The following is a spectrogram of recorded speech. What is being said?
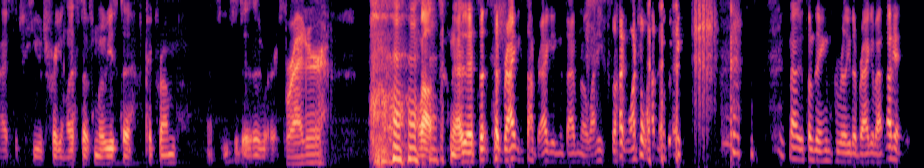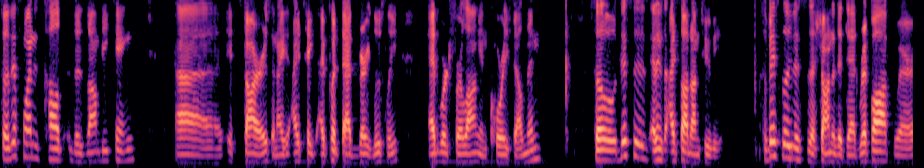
I have such a huge friggin' list of movies to pick from. That's easy to Where is it? Bragger. Well, it's, no, it's, it's, a brag, it's not bragging because I have no life, so I watch a lot of movies. not something really to brag about. Okay, so this one is called The Zombie King. Uh, it stars, and I, I take I put that very loosely, Edward Furlong and Corey Feldman. So this is, and I saw it on Tubi. So basically, this is a Shaun of the Dead ripoff where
